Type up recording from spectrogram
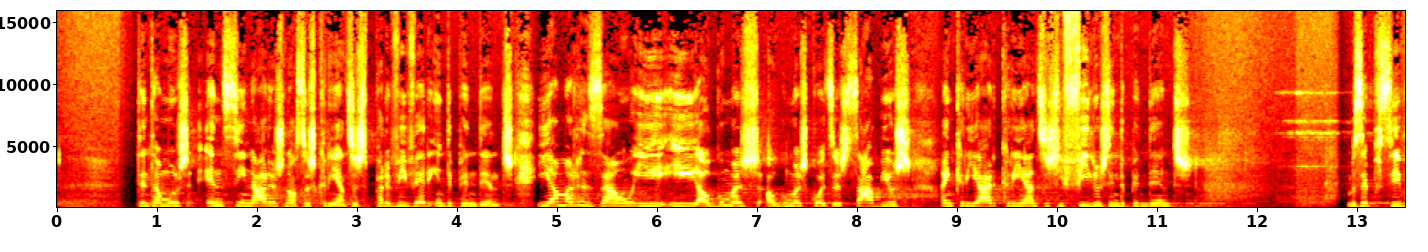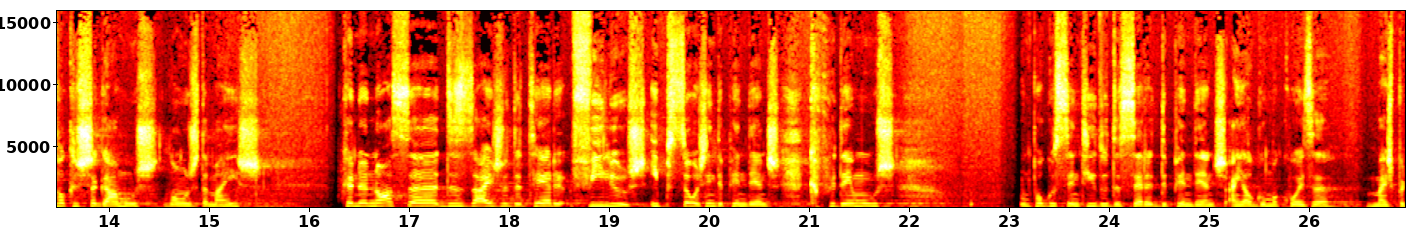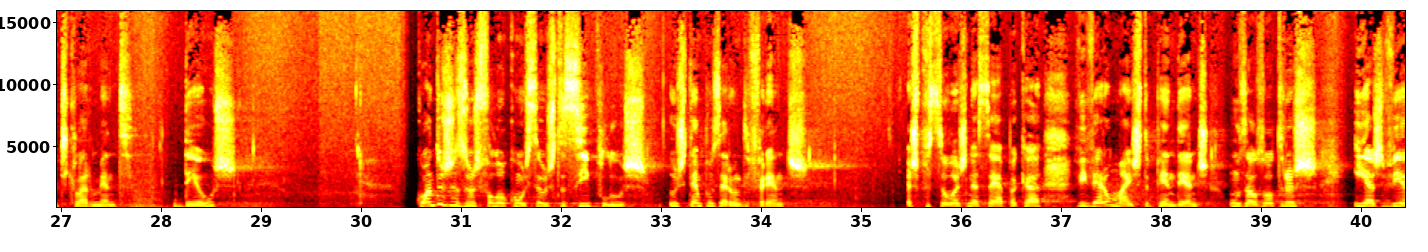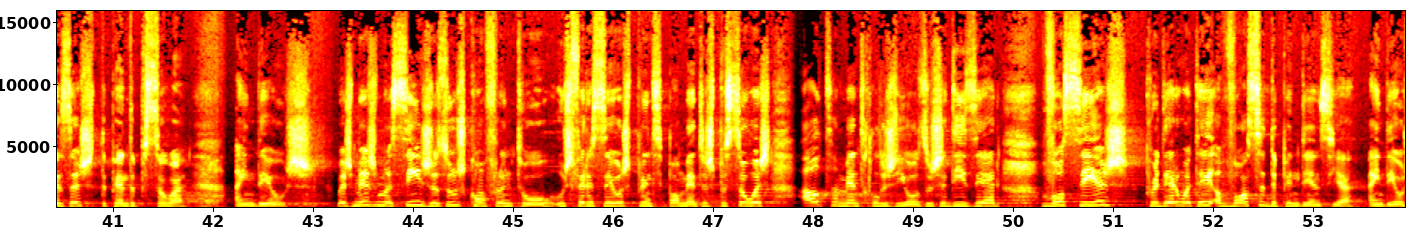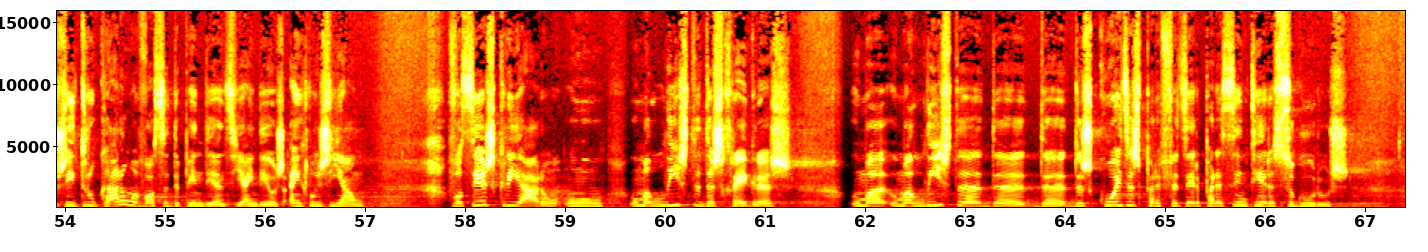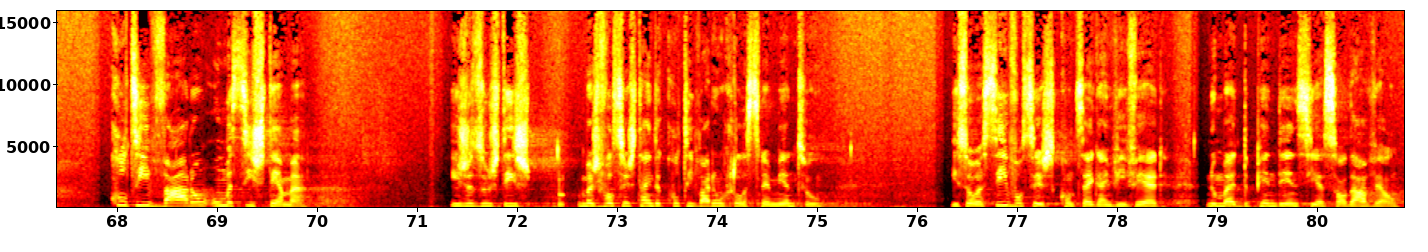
Tentamos ensinar as nossas crianças para viver independentes. E há uma razão e, e, algumas, algumas coisas sábios em criar crianças e filhos independentes. Mas é possível que chegamos longe demais? Que no nosso desejo de ter filhos e pessoas independentes, que perdemos um pouco o sentido de ser dependentes em alguma coisa, mais particularmente Deus. Quando Jesus falou com os seus discípulos, os tempos eram diferentes. As pessoas nessa época viveram mais dependentes uns aos outros e às vezes, depende da pessoa, em Deus. Mas mesmo assim, Jesus confrontou os fariseus, principalmente as pessoas altamente religiosas, a dizer: vocês perderam até a vossa dependência em Deus e trocaram a vossa dependência em Deus em religião. Vocês criaram um, uma lista das regras uma, uma lista de, de, das coisas para fazer para se sentir seguros. Cultivaram um sistema. E Jesus diz: Mas vocês têm de cultivar um relacionamento. E só assim vocês conseguem viver numa dependência saudável.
